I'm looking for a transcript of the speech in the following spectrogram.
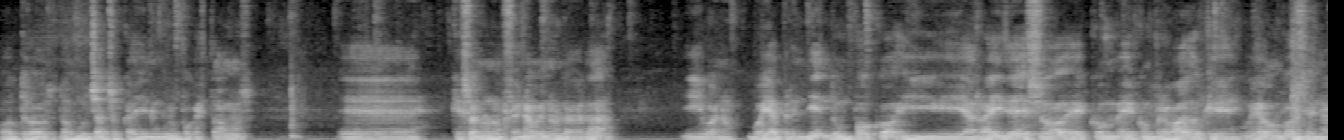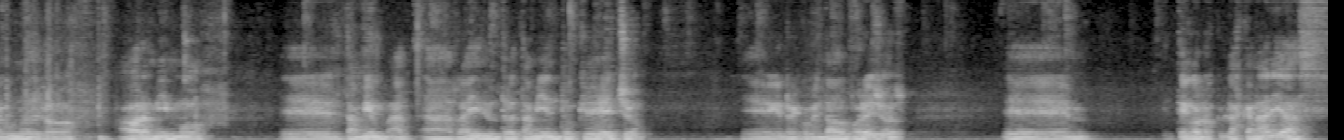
otros dos muchachos que hay en un grupo que estamos, eh, que son unos fenómenos, la verdad. Y bueno, voy aprendiendo un poco y a raíz de eso he, he comprobado que hubo hongos en algunos de los, ahora mismo, eh, también a, raíz de un tratamiento que he hecho, eh, recomendado por ellos, tengo las Canarias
